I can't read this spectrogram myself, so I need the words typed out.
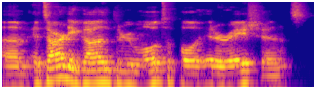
Um, it's already gone through multiple iterations,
